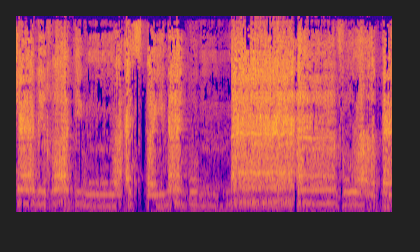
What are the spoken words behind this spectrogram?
شامخات وأسقيناكم ماء فراتا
